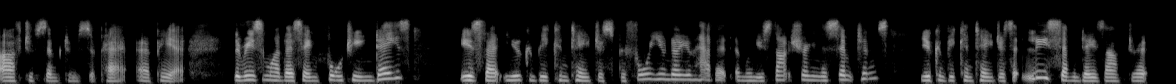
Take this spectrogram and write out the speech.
after symptoms appear. The reason why they're saying 14 days is that you can be contagious before you know you have it, and when you start showing the symptoms, you can be contagious at least seven days after it.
